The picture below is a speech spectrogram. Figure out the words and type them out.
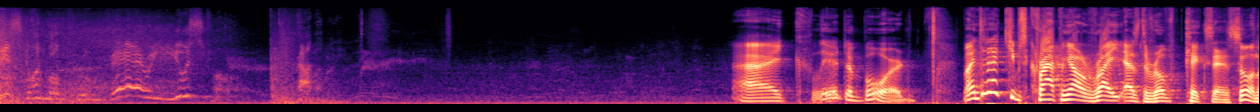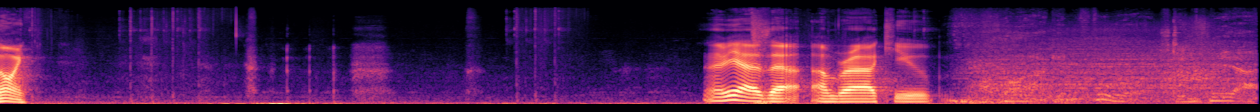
This one will prove very useful. Probably. I cleared the board. My internet keeps crapping out right as the rope kicks in. So annoying. Maybe has a Umbra cube. Forged in blood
